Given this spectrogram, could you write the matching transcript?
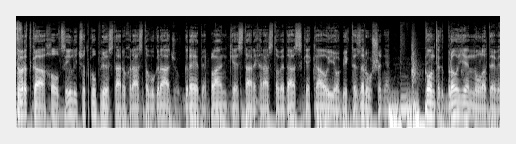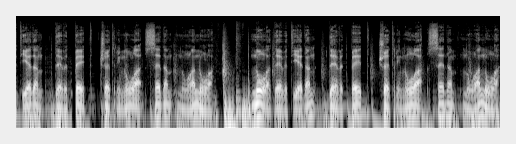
Tvrtka Holc Ilić otkupljuje staru hrastovu građu, grede, planjke, stare hrastove daske kao i objekte za rušenje. Kontakt broj je 091 95 40 700 091 95 40 700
